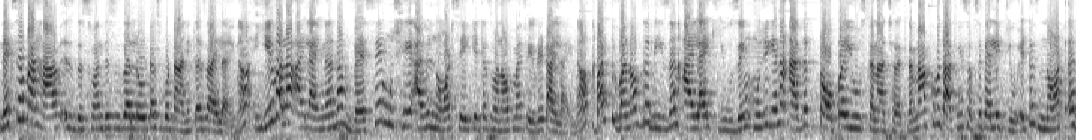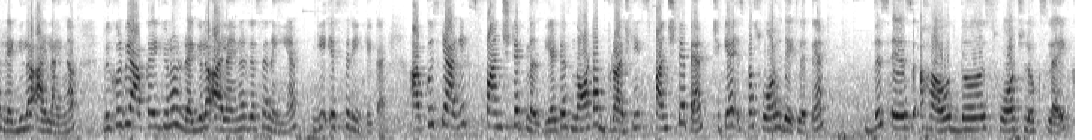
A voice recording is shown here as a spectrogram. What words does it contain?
next up I have is this one this is the Lotus Botanicals eyeliner ये वाला आईलाइनर ना, वैसे मुझे I will not say it is one of my favourite eyeliner but one of the reason I like using मुझे ये ना एज अ टॉपर यूज़ करना अच्छा लगता है। मैं आपको बताती हूँ सबसे पहले क्यों। It is not a regular eyeliner बिल्कुल भी आपका एक यू नो रेगुलर आईलाइनर जैसा नहीं है। ये इस तरीके का है। आपको इसके आगे एक स्पंज टिप मिलती है। It is not a brush ये एक स्पंज टिप है, ठीक है? इसका स्वॉच देख लेते हैं। This is how the swatch looks like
